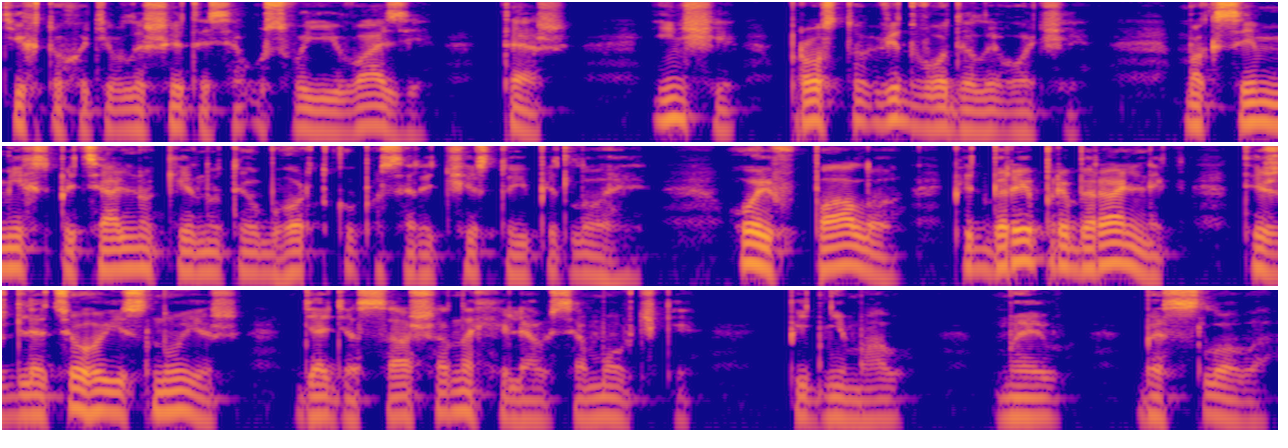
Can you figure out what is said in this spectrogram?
Ті, хто хотів лишитися у своїй вазі, теж. Інші просто відводили очі. Максим міг спеціально кинути обгортку посеред чистої підлоги. Ой, впало, підбери прибиральник, ти ж для цього існуєш. Дядя Саша нахилявся мовчки, піднімав, мив, без слова.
